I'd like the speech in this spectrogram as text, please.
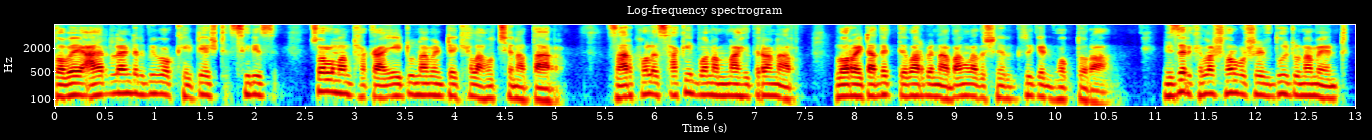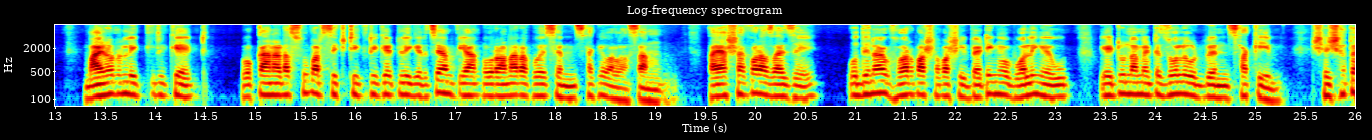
তবে আয়ারল্যান্ডের বিপক্ষে টেস্ট সিরিজ চলমান থাকায় এই টুর্নামেন্টে খেলা হচ্ছে না তার। যার ফলে সাকিব বনাম নাহিদ রানার লড়াইটা দেখতে পারবে না বাংলাদেশের ক্রিকেট ভক্তরা। নিজের খেলার সর্বশেষ দুই টুর্নামেন্ট মাইনর লিগ ক্রিকেট ও কানাডা সুপার সিক্সটি ক্রিকেট লিগের চ্যাম্পিয়ন ও রানার আপ হয়েছেন সাকিব আল হাসান। তাই আশা করা যায় যে অধিনায়ক হওয়ার পাশাপাশি ব্যাটিং ও বোলিংয়েও এই টুর্নামেন্টে জ্বলে উঠবেন সাকিব। সেই সাথে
